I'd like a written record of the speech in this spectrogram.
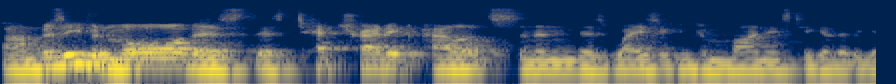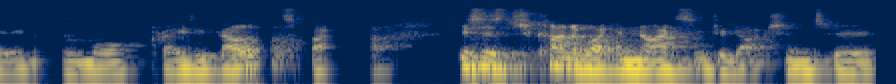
Um, there's even more, there's, there's tetradic palettes, and then there's ways you can combine these together to get even more crazy palettes. But this is kind of like a nice introduction to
